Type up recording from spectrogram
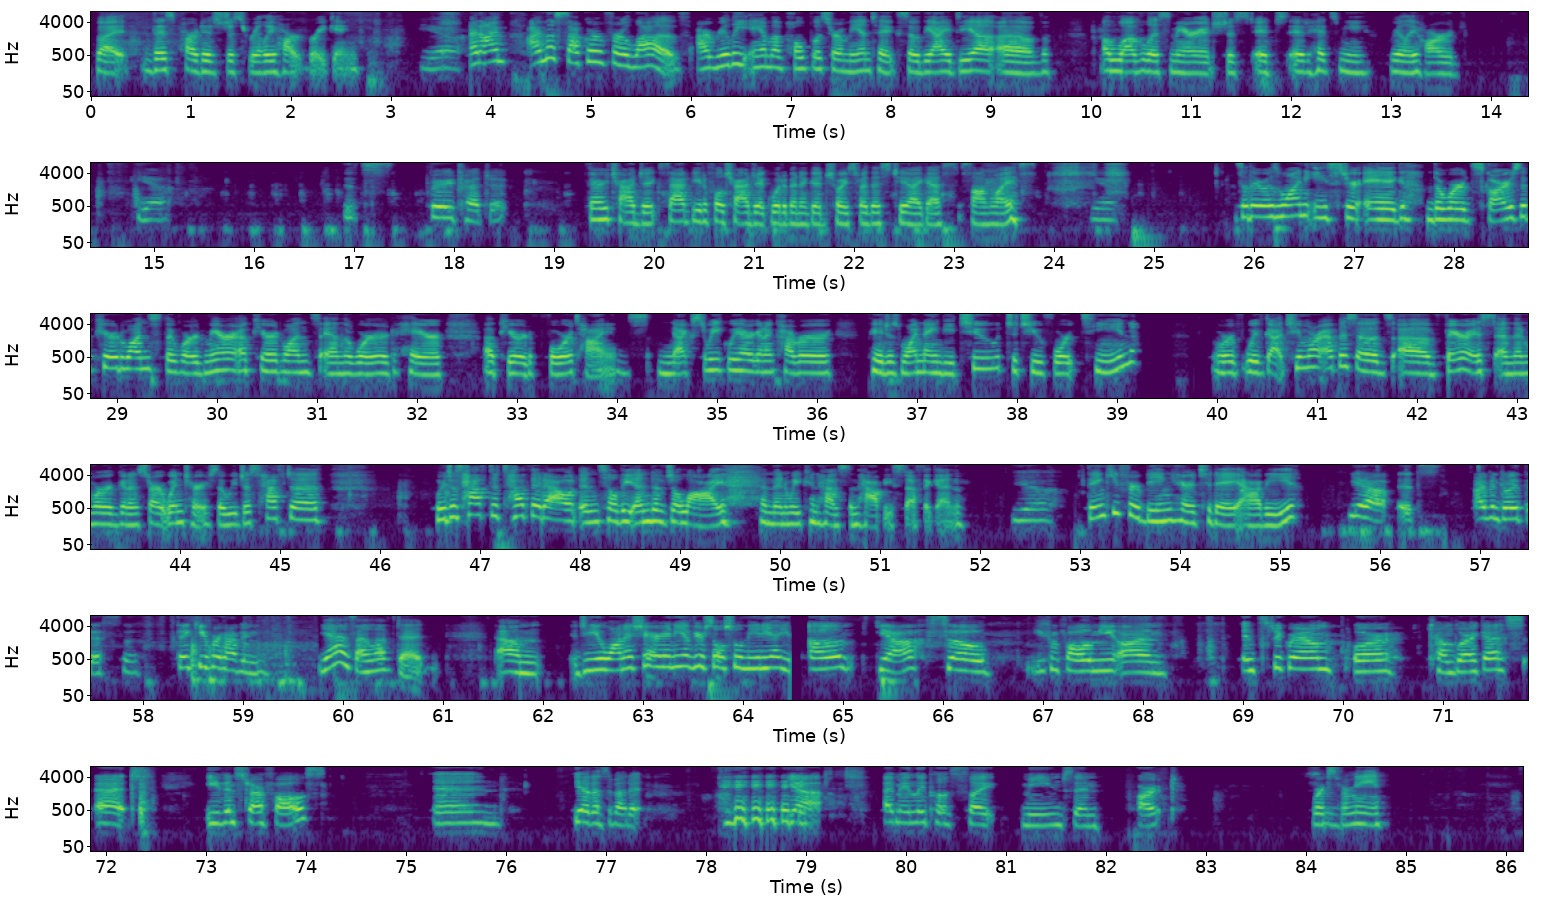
But this part is just really heartbreaking. Yeah. And I'm I'm a sucker for love. I really am a hopeless romantic. So the idea of a loveless marriage just it it hits me really hard. Yeah. It's very tragic. Very tragic. Sad, beautiful, tragic would have been a good choice for this too, I guess, song wise. Yeah. So there was one Easter egg. The word scars appeared once, the word mirror appeared once, and the word hair appeared four times. Next week, we are going to cover pages 192 to 214. We're, we've got two more episodes of Fairest, and then we're going to start winter. So we just have to. We just have to tough it out until the end of July, and then we can have some happy stuff again. Yeah. Thank you for being here today, Abby. Yeah, it's I've enjoyed this. So thank you for having me. Yes, I loved it. Um, do you want to share any of your social media? You- Um, yeah, so you can follow me on Instagram or Tumblr, I guess, at Even Star Falls. And yeah, that's about it. yeah, I mainly post like memes and art. Works for me.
